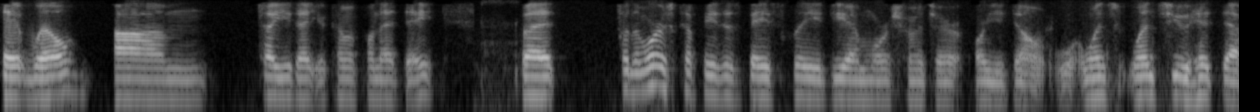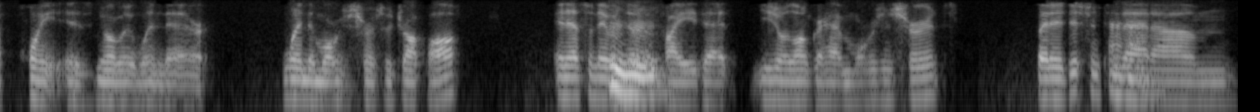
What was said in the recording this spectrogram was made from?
it will um, tell you that you're coming up on that date. But for the mortgage companies, it's basically do you have mortgage insurance or, or you don't. Once once you hit that point is normally when the when the mortgage insurance would drop off, and that's when they would Mhm. notify you that you no longer have mortgage insurance. But in addition to Uh-huh. that, um,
